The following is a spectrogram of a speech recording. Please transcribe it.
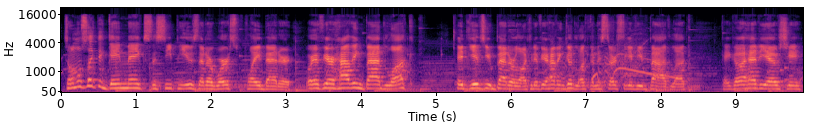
It's almost like the game makes the CPUs that are worse play better. Or if you're having bad luck, it gives you better luck, and if you're having good luck, then it starts to give you bad luck. Okay, go ahead, Yoshi.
